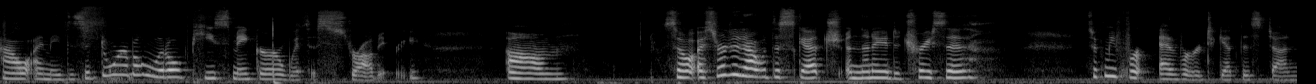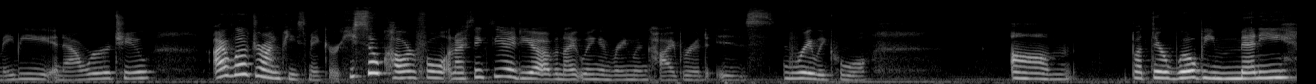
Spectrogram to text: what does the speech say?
how I made this adorable little peacemaker with a strawberry. Um, so I started out with the sketch and then I had to trace it. it. Took me forever to get this done, maybe an hour or two. I love drawing Peacemaker. He's so colorful, and I think the idea of a Nightwing and Rainwing hybrid is really cool. Um, but there will be many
